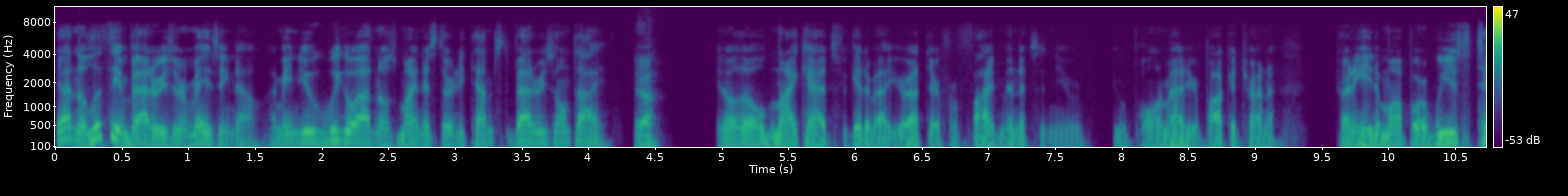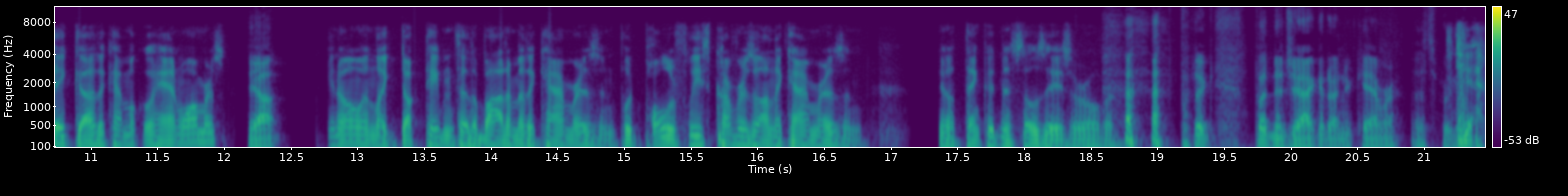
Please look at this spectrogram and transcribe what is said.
Yeah, no, lithium batteries are amazing now. I mean, you we go out in those minus thirty temps, the batteries don't die. Yeah. You know, the old NiCads, forget about it. You're out there for five minutes and you were you were pulling them out of your pocket trying to trying to heat them up. Or we used to take uh, the chemical hand warmers, Yeah. you know, and like duct tape them to the bottom of the cameras and put polar fleece covers on the cameras. And you know, thank goodness those days are over. Put a, putting a jacket on your camera. That's pretty. yeah,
